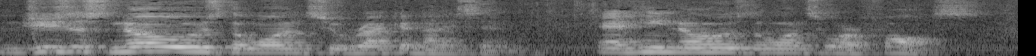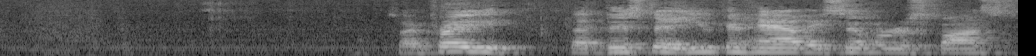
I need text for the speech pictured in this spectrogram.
And Jesus knows the ones who recognize him and he knows the ones who are false. So I pray that this day you can have a similar response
